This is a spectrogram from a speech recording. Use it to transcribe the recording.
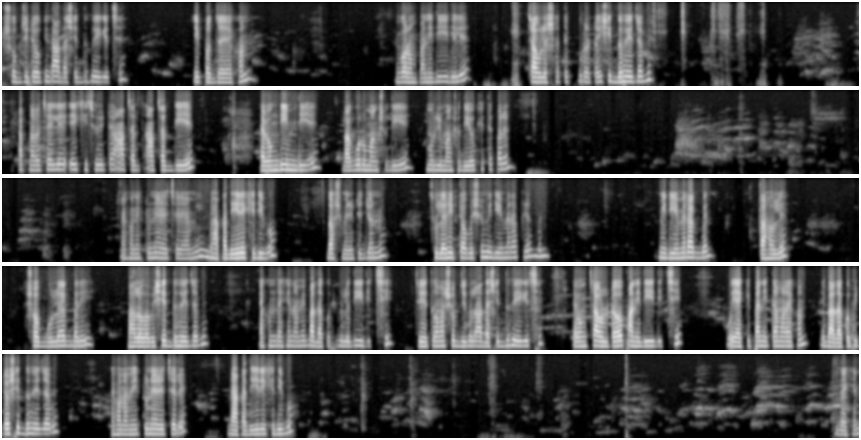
সবজিটাও কিন্তু আদা সেদ্ধ হয়ে গেছে। এই পর্যায়ে এখন গরম পানি দিয়ে দিলে চাউলের সাথে পুরাটাই সিদ্ধ হয়ে যাবে। আপনারা চাইলে এই খিচুড়িটা আচার আচার দিয়ে এবং ডিম দিয়ে বা গরু মাংস দিয়ে, মুরগির মাংস দিয়েও খেতে পারেন। এখন একটু নেড়ে চেড়ে আমি ঢাকা দিয়ে রেখে দিব ১০ মিনিটের জন্য। চুলার হিটটা অবশ্যই মিডিয়ামে রাখলেন মিডিয়ামে রাখবেন। তাহলে সবগুলো একবারেই ভালোভাবে সেদ্ধ হয়ে যাবে। এখন দেখেন আমি বাঁধাকপিগুলো দিয়ে দিচ্ছি। যেহেতু আমার সবজিগুলো আদা সেদ্ধ হয়ে গেছে এবং চাউলটাও পানি দিয়ে দিচ্ছি। ওই একই পানিতে আমার এখন এই বাঁধাকপিটাও সেদ্ধ হয়ে যাবে। এখন আমি একটু নেড়ে চেড়ে ঢাকা দিয়ে রেখে দিব। দেখেন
